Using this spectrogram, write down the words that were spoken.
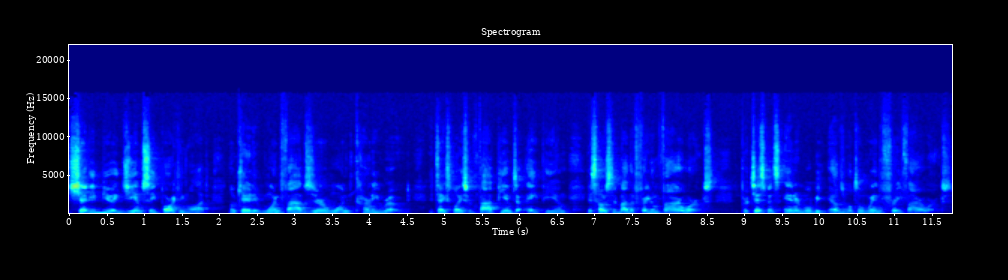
Chevy Buick GMC parking lot located at 1501 Kearney Road. It takes place from 5 p.m. to 8 p.m. It's hosted by the Freedom Fireworks. Participants entered will be eligible to win free fireworks.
